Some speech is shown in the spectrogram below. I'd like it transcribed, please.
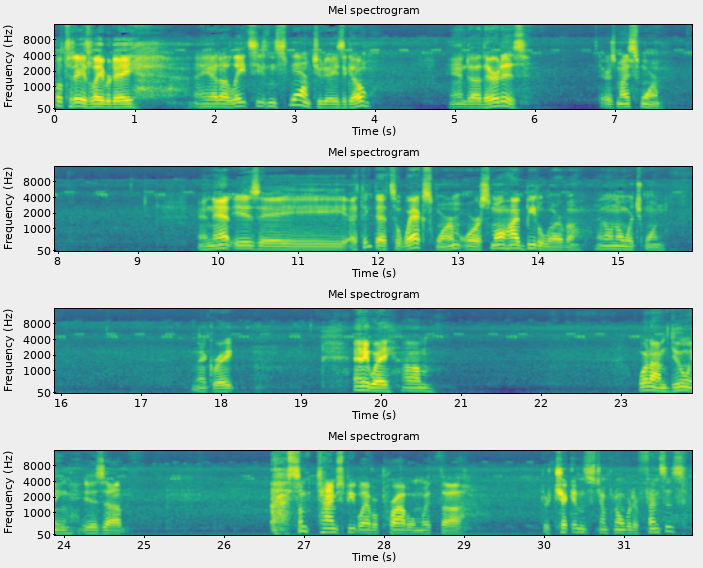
Well, today is Labor Day. I had a late season swarm two days ago, and uh, there it is. There's my swarm. And that is a, I think that's a wax worm or a small hive beetle larva. I don't know which one. Isn't that great? Anyway, um, what I'm doing is uh, sometimes people have a problem with uh, their chickens jumping over their fences.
